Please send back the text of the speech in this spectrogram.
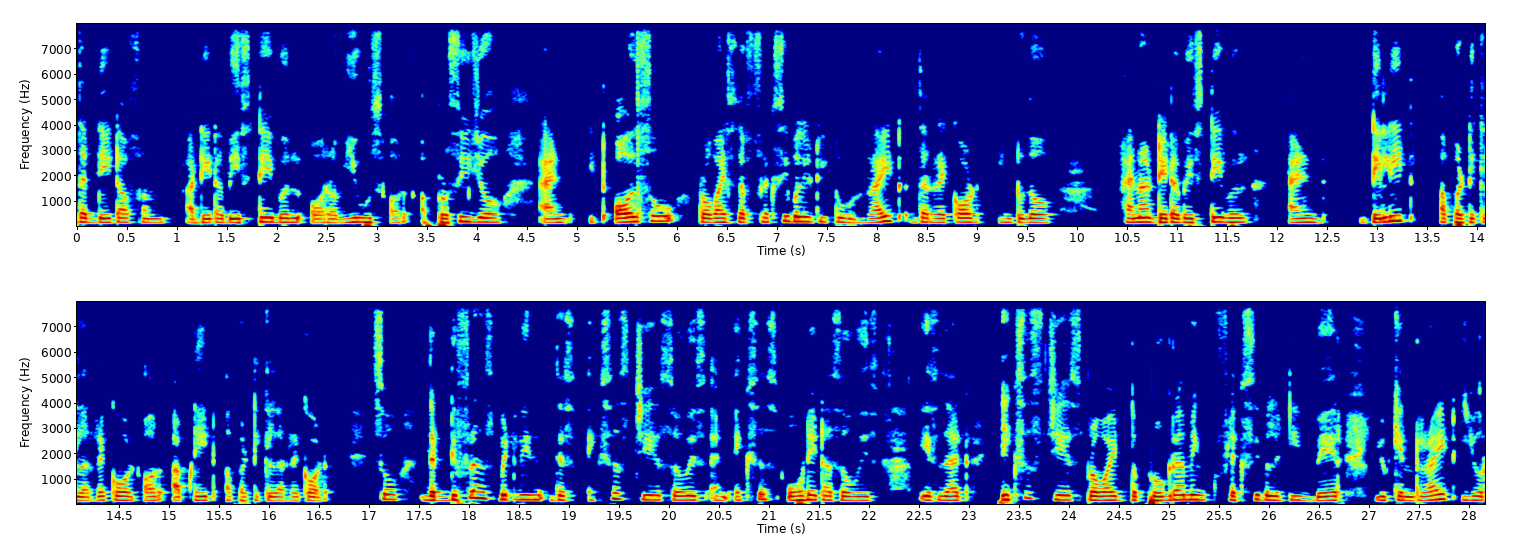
the data from a database table or a views or a procedure and it also provides the flexibility to write the record into the HANA database table and delete a particular record or update a particular record. So the difference between this XSJS service and XS OData service is that XSJS provide the programming flexibility where you can write your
